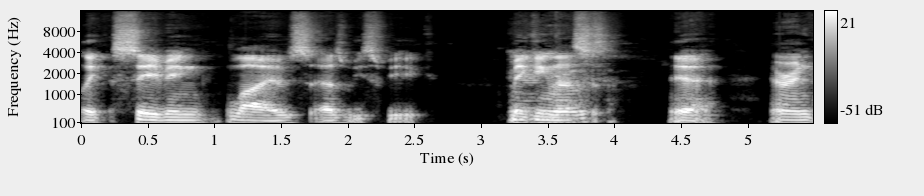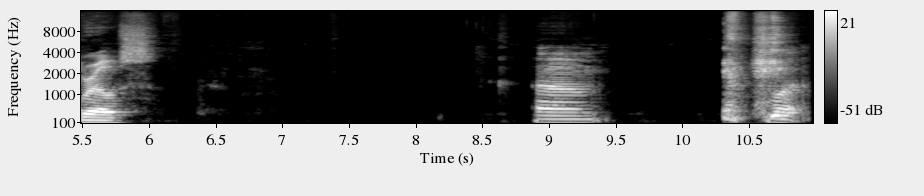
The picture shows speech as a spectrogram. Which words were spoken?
like saving lives as we speak. Making Aaron this yeah. Aaron Gross. Um, what?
